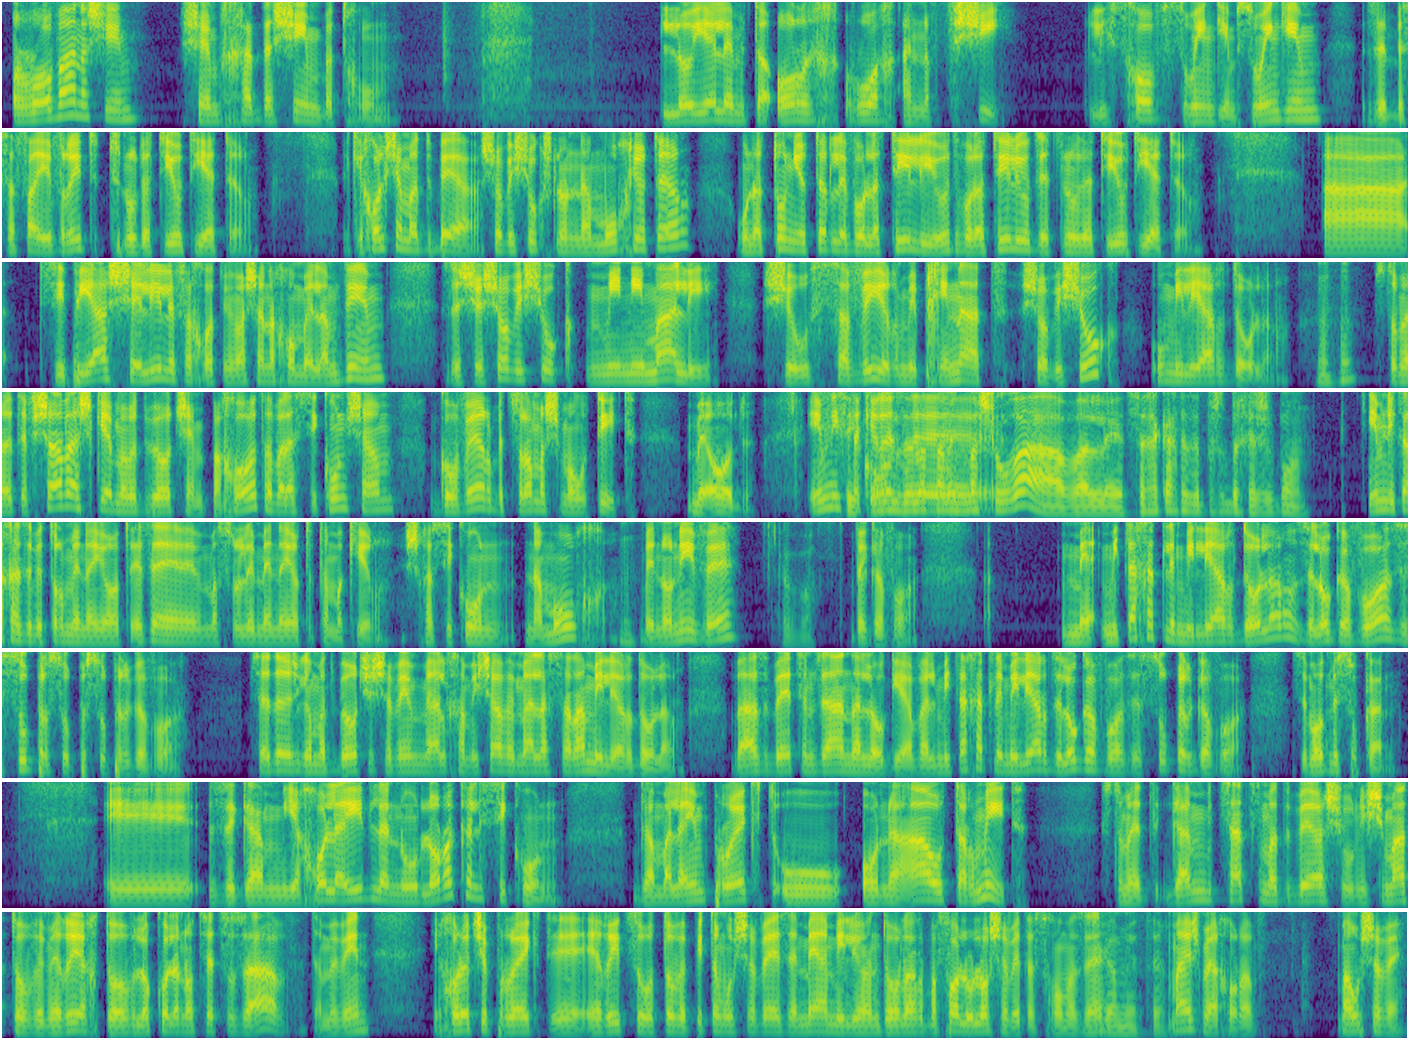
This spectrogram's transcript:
רוב האנשים שהם חדשים בתחום, לא יהיה להם את האורך רוח הנפשי לסחוב סווינגים. סווינגים זה בשפה עברית תנודתיות יתר. וככל שמטבע, שווי שוק שלו נמוך יותר, הוא נתון יותר לוולטיליות, וולטיליות זה תנודתיות יתר. הציפייה שלי לפחות ממה שאנחנו מלמדים, זה ששווי שוק מינימלי שהוא סביר מבחינת שווי שוק, הוא מיליארד דולר. מהמם. זאת אומרת, אפשר להשקיע במטבעות שהן פחות, אבל הסיכון שם גובר בצורה משמעותית, מאוד. אם נסתכל סיכון על זה לא תמיד משהו רע, אבל אה, צריך לקחת את זה פשוט בחשבון. אם ניקח את זה בתור מניות, איזה מסלולי מניות אתה מכיר? יש לך סיכון נמוך, בינוני ו... וגבוה. מ- מתחת למיליארד דולר זה לא גבוה, זה סופר סופר סופר גבוה. בסדר? יש גם מטבעות ששווים מעל חמישה ומעל עשרה מיליארד דולר. ואז בעצם זה האנלוגיה, אבל מתחת למיליארד זה לא גבוה, זה סופר גבוה. זה מאוד מסוכן. אה, זה גם יכול להעיד לנו לא רק על סיכון, גם על האם פרויקט הוא הונאה או תרמית. זאת אומרת, גם אם צץ מטבע שהוא נשמע טוב ומריח טוב, לא כל הנוצץ הוא זהב, אתה מבין? יכול להיות שפרויקט אה, הריצו אותו ופתאום הוא שווה איזה 100 מיליון דולר, בפועל הוא לא שווה את הסכום הזה. גם יותר. מה יש מאחוריו? מה הוא שווה?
